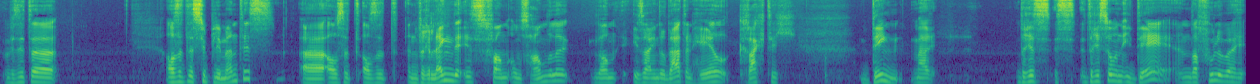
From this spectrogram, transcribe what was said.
We zitten. Als het een supplement is, eh, als, het, als het een verlengde is van ons handelen, dan is dat inderdaad een heel krachtig ding. Maar er is, er is zo'n idee, en dat voelen we,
